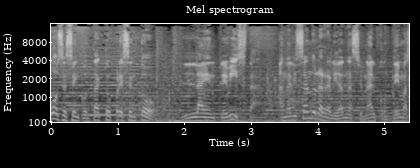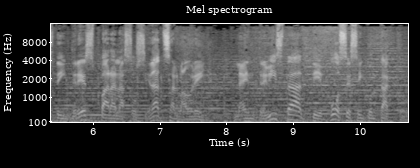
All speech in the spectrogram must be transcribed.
Voces en Contacto presentó La Entrevista, analizando la realidad nacional con temas de interés para la sociedad salvadoreña. La entrevista de Voces en Contacto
